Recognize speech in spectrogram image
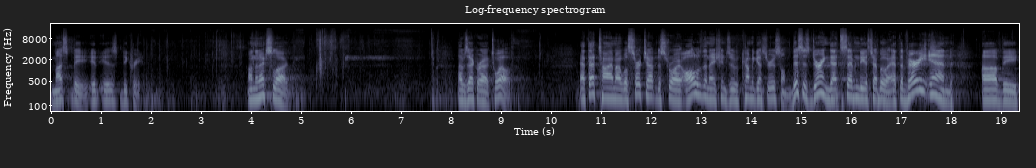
must be. It is decreed. On the next slide, I have Zechariah 12. At that time, I will search out and destroy all of the nations who have come against Jerusalem. This is during that 70th Shabua, at the very end of the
